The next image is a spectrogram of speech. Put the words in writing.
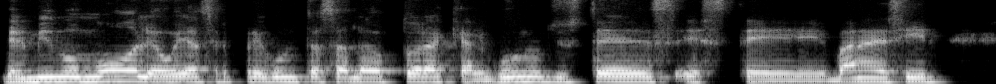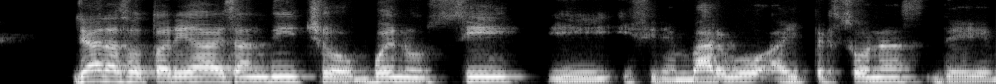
del mismo modo, le voy a hacer preguntas a la doctora que algunos de ustedes este, van a decir, ya las autoridades han dicho, bueno, sí, y, sin embargo hay personas de,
